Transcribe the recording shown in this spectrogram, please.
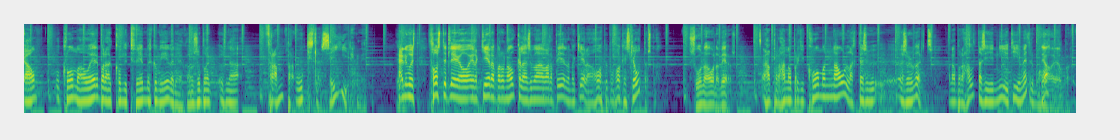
já og koma og eru bara komni tveim mörgum yfir eitthvað og svo bara og svona, fram bara ógislega segir einhvern veginn en þú veist, þóstillega og er að gera bara nákvæmlega sem að var að byggja um að gera að hoppa upp og fokkin skjóta sko svona á hann að vera sko. bara, hann á bara ekki koma nálagt þessu, þessari vörd sko. hann á bara að halda sig í 9-10 metrum og, já, já, bara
